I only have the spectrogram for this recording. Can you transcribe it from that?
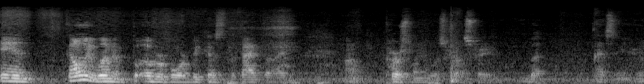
and I only went overboard because of the fact that I um, personally was frustrated. But that's neither here.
